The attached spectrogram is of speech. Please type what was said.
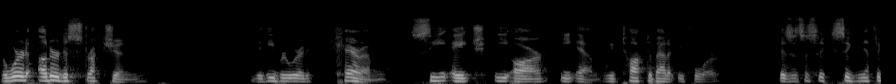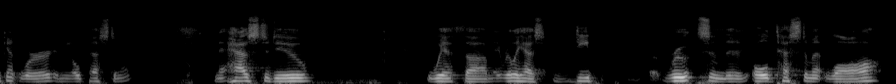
The word utter destruction, the Hebrew word cherem, C H E R E M. We've talked about it before because it's a significant word in the Old Testament. And it has to do with, um, it really has deep roots in the Old Testament law.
